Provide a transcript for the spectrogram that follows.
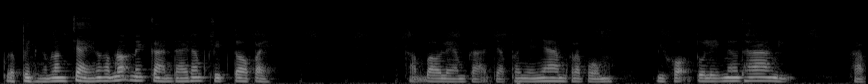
เพื่อเป็นกำลังใจนะครับเนาะในการถ่ายทำคลิปต่อไปครับเบาแหลมก็จะพยายามครับผมวิเคราะห์ตัวเลขแนวทางครับ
